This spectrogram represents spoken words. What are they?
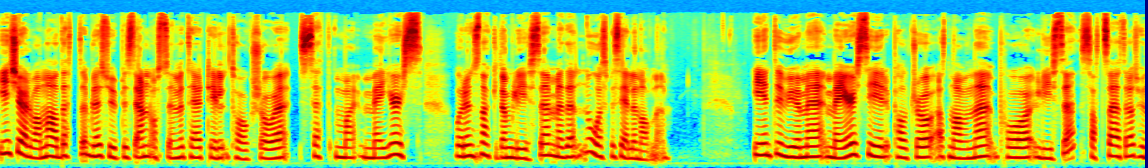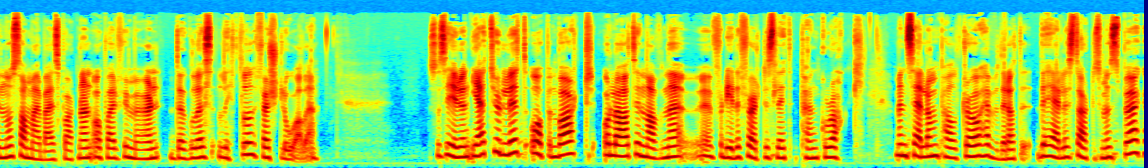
I kjølvannet av dette ble superstjernen også invitert til talkshowet Seth Mayers, hvor hun snakket om lyset med det noe spesielle navnet. I intervjuet med Mayer sier Paltrow at navnet på lyset satte seg etter at hun og samarbeidspartneren og parfymøren Douglas Little først lo av det. Så sier hun jeg tullet åpenbart og la til navnet eh, fordi det føltes litt punk rock. Men selv om Paltrow hevder at det hele startet som en spøk,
